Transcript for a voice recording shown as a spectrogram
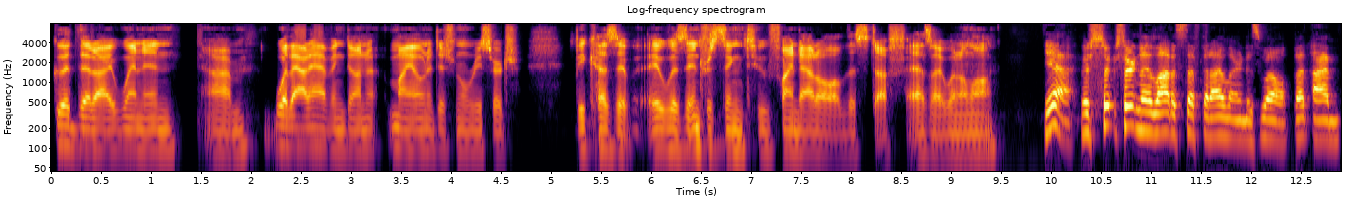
good that I went in um, without having done my own additional research because it it was interesting to find out all of this stuff as I went along. Yeah, there's cer- certainly a lot of stuff that I learned as well, but I'm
